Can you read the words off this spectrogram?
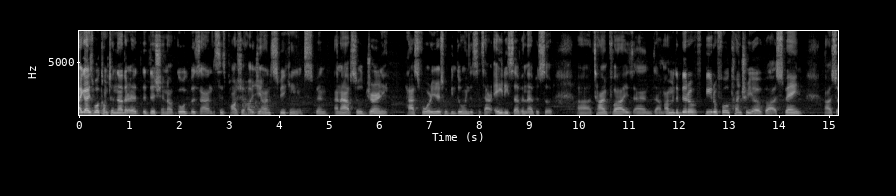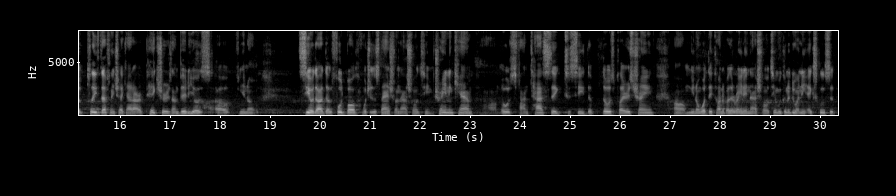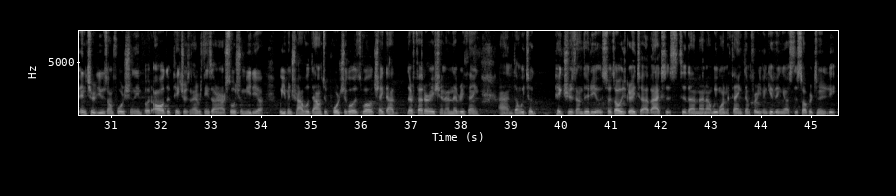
Hi guys, welcome to another ed- edition of Gol Bezan. This is Pasha Hajian speaking. It's been an absolute journey. Past four years, we've been doing this since our 87th episode. Uh, time flies, and um, I'm in the beautiful, beautiful country of uh, Spain. Uh, so please definitely check out our pictures and videos of you know Ciudad del Futbol, which is a Spanish national team training camp. It was fantastic to see the, those players train. Um, you know what they thought about the reigning national team. We couldn't do any exclusive interviews, unfortunately, but all the pictures and everything's on our social media. We even traveled down to Portugal as well, checked out their federation and everything, and uh, we took pictures and videos. So it's always great to have access to them, and uh, we want to thank them for even giving us this opportunity.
